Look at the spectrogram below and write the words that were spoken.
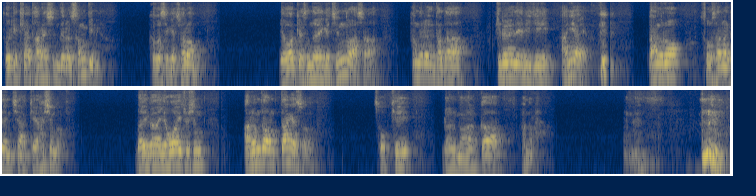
돌이켜 다른 신들을 섬기며 그것에게 절함. 여호와께서 너에게 진노하사 하늘을 닫아 비를 내리지 아니하여 땅으로 소산을 낸치 않게 하심으로. 너희가 여호와의 주신 아름다운 땅에서 속히 멸망할까 하노라. 아멘.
